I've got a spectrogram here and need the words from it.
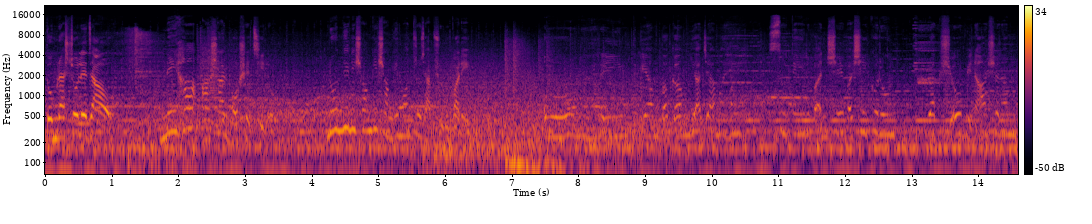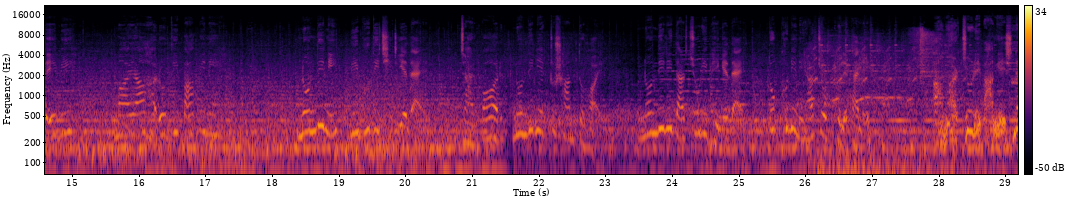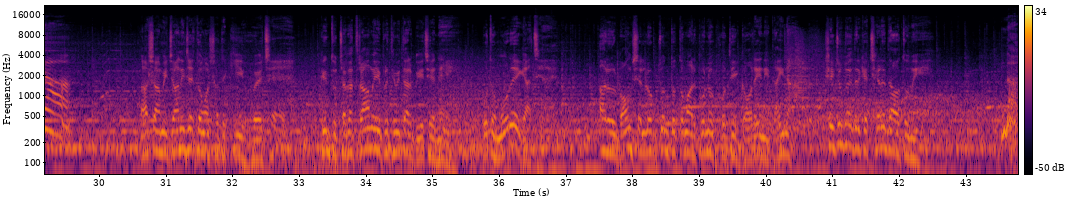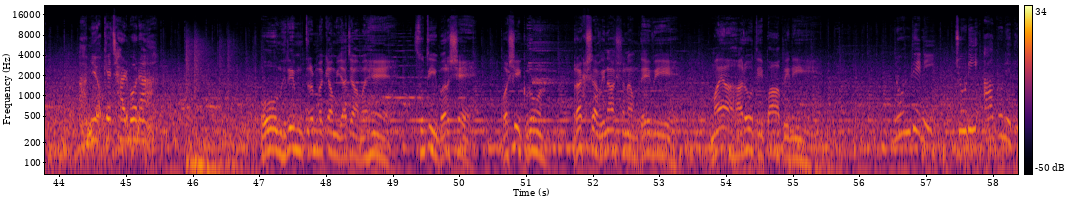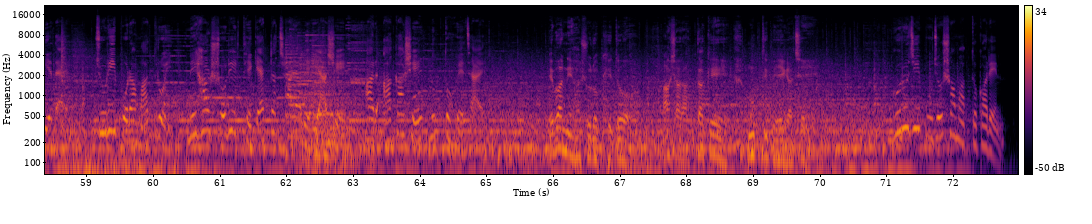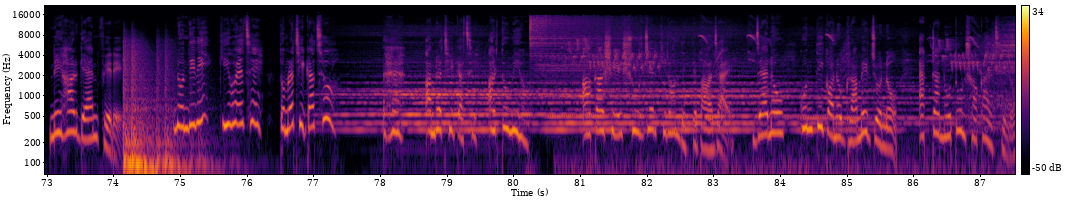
তোমরা চলে যাও। নেহা আশার বসে ছিল। নন্দিনী সঙ্গে সঙ্গে মন্ত্র জাপ শুরু করে। ওম যজামহে সুতির বংশে বশীকরুণ রক্ষো বিনাশনম দেবী মায়া হরতি পাপিনী নন্দিনী বিভূতি ছিটিয়ে দেয় যার পর নন্দিনী একটু শান্ত হয়। নন্দিনী তার চুড়ি ভেঙে দেয়, তক্ষুনি নেহা চোখ খুলে ফেলে। আমার চুড়ি ভাঙিস না। আশা, আমি জানি যে তোমার সাথে কি হয়েছে, কিন্তু জগৎরাম এই পৃথিবীতে আর বেঁচে নেই, ও তো মরে গেছে। আর ওর বংশের লোকজন তো তোমার কোনো ক্ষতি করেনি তাই না? সেই জন্য এদেরকে ছেড়ে দাও তুমি। না আমি ওকে ছাড়বো না। ওম হ্রিম ত্রম্বকম যজামহে সুতি বর্ষে বশীকরুণ রক্ষা বিনাশনম দেবী মায়া হারোতি পাপিনী। নন্দিনী চুড়ি আগুনে দিয়ে দেয়। চুড়ি পোড়া মাত্রই নেহার শরীর থেকে একটা ছায়া বেরিয়ে আসে আর আকাশে লুপ্ত হয়ে যায়। এবার নেহা সুরক্ষিত। আশার আত্মাকে মুক্তি পেয়ে গেছে। গুরুজি পুজো সমাপ্ত করেন। নেহার জ্ঞান ফেরে। নন্দিনী, কি হয়েছে? তোমরা ঠিক আছো? হ্যাঁ আমরা ঠিক আছি। আর তুমিও? আকাশে সূর্যের কিরণ দেখতে পাওয়া যায়, যেন কুন্তি কনক গ্রামের জন্য একটা নতুন সকাল ছিল।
